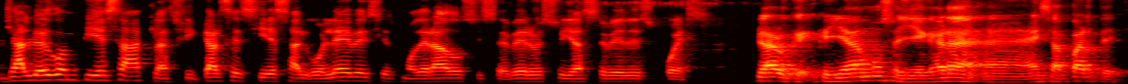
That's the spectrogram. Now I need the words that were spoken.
ya luego empieza a clasificarse si es algo leve, si es moderado, si severo, eso ya se ve después. Claro, que, ya vamos a llegar a, esa parte.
